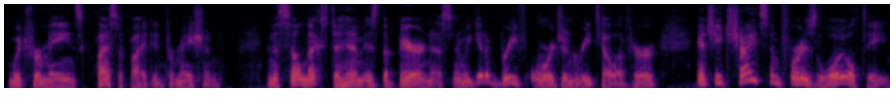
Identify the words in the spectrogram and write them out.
which remains classified information. In the cell next to him is the Baroness, and we get a brief origin retell of her, and she chides him for his loyalty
